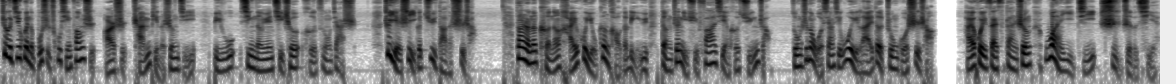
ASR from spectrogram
这个机会呢，不是出行方式，而是产品的升级，比如新能源汽车和自动驾驶，这也是一个巨大的市场。当然呢，可能还会有更好的领域等着你去发现和寻找。总之呢，我相信未来的中国市场。还会再次诞生万亿级市值的企业。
